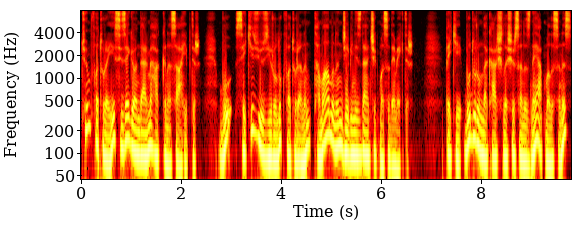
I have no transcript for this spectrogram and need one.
tüm faturayı size gönderme hakkına sahiptir. Bu 800 euroluk faturanın tamamının cebinizden çıkması demektir. Peki bu durumla karşılaşırsanız ne yapmalısınız?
